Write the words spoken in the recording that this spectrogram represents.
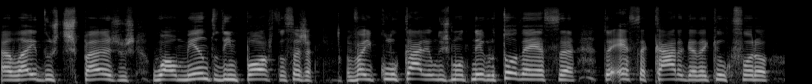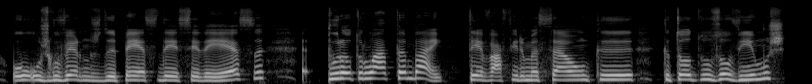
a lei dos despejos, o aumento de impostos, ou seja, veio colocar em Luís Montenegro toda essa, essa carga daquilo que foram os governos de PSD e CDS. Por outro lado, também teve a afirmação que, que todos ouvimos,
